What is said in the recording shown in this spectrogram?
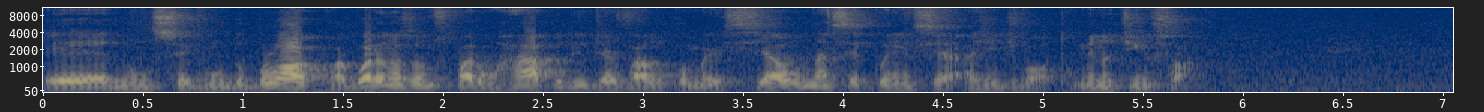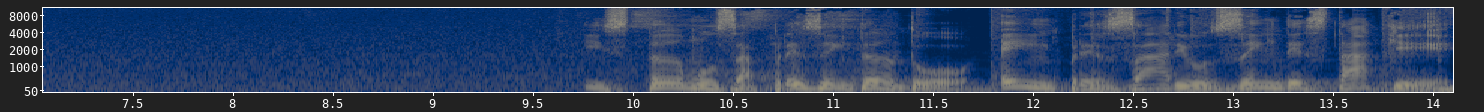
é, num segundo bloco. Agora nós vamos para um rápido intervalo comercial. Na sequência, a gente volta. Um minutinho só. Estamos apresentando Empresários em Destaque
